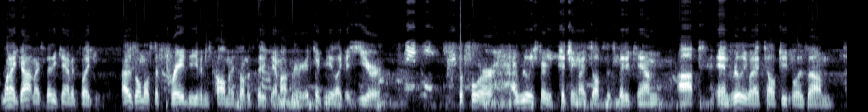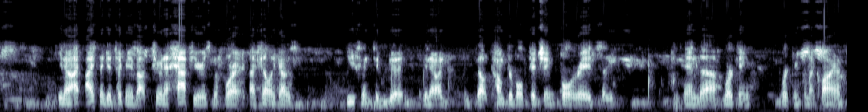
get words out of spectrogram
when I got my Steadicam, it's like I was almost afraid to even call myself a Steadicam operator. It took me like a year before I really started pitching myself as a Steadicam op. And really, what I tell people is, um, you know, I, I think it took me about two and a half years before I, I felt like I was decent to good, you know, and, and felt comfortable pitching full rates and and uh, working working for my clients.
